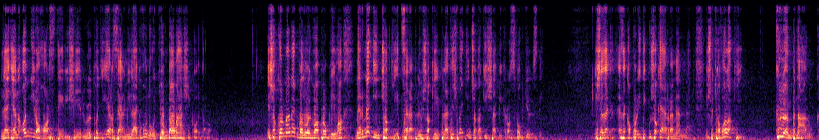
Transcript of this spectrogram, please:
legyen annyira harctéri sérült, hogy érzelmileg vonódjon be a másik oldalon. És akkor már megvan oldva a probléma, mert megint csak két szereplős a képlet, és megint csak a kisebbik rossz fog győzni. És ezek, ezek a politikusok erre mennek. És hogyha valaki különb náluk,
